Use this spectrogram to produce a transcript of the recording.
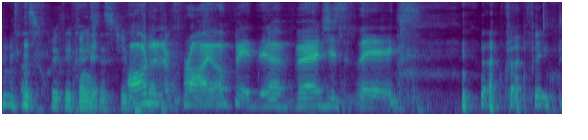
Let's quickly finish this stupid. Order chapter. to fry up open the virgin's legs. Perfect.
